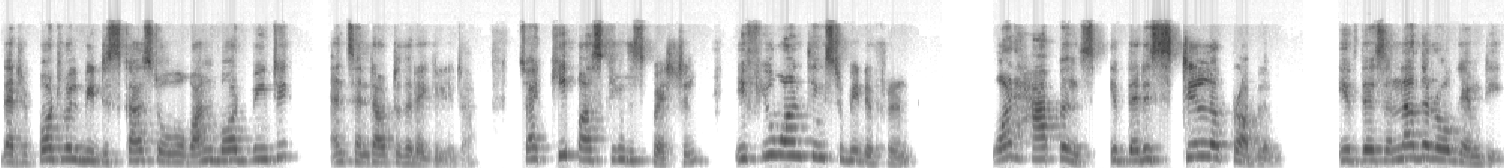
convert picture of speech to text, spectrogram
That report will be discussed over one board meeting and sent out to the regulator. So I keep asking this question. If you want things to be different, what happens if there is still a problem? If there's another rogue MD,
